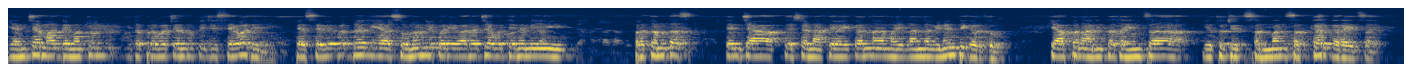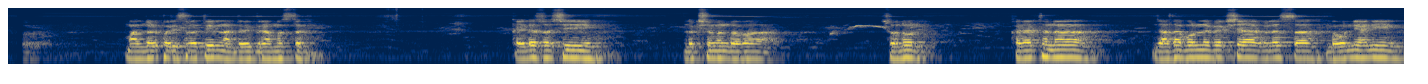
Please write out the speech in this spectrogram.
यांच्या माध्यमातून इथं प्रवचन रूपी जी सेवा दिली त्या सेवेबद्दल या सोनवणे परिवाराच्या वतीनं मी प्रथमतः त्यांच्या आपल्या नातेवाईकांना महिलांना विनंती करतो की आपण अनिताताईंचा यथोचित सन्मान सत्कार करायचा आहे. मालदड परिसरातील नातेवाईक ग्रामस्थ कैलासवासी लक्ष्मण बाबा सोनवणे खऱ्या अर्थानं जादा बोलण्यापेक्षा विलास भाऊंनी आणि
